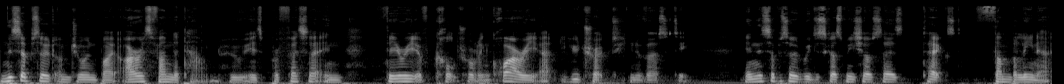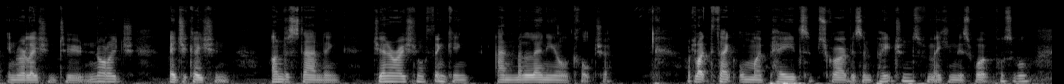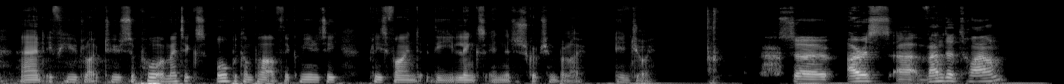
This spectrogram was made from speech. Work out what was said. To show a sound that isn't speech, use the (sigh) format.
In this episode, I'm joined by Iris van der Tuin, who is Professor in Theory of Cultural Inquiry at Utrecht University. In this episode, we discuss Michel Serres' text Thumbelina in relation to knowledge, education, understanding, generational thinking, and millennial culture. I'd like to thank all my paid subscribers and patrons for making this work possible. And if you'd like to support Hermitix or become part of the community, please find the links in the description below. Enjoy. So, Iris uh, van der Tuin,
